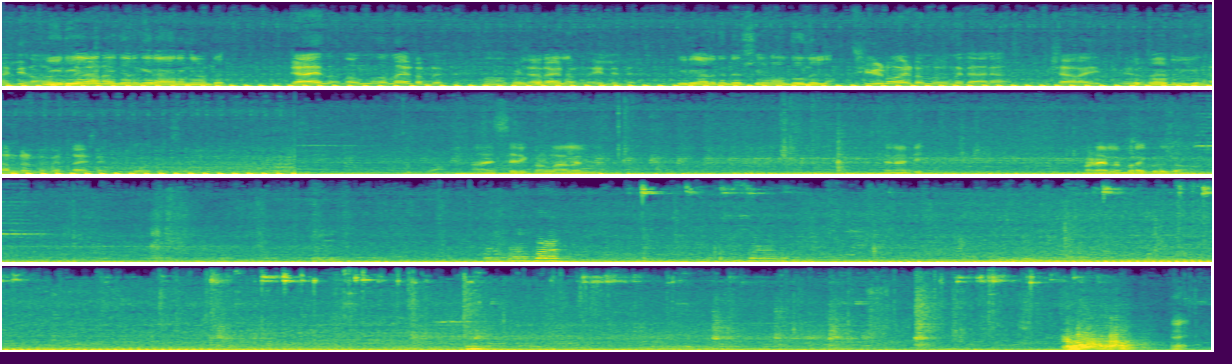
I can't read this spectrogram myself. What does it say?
വലിയ നീതികാലം കഴിഞ്ഞിറങ്ങിയ രായൻ എങ്ങനെയുണ്ട് രായൻ ഒന്ന് നന്നായിട്ടുണ്ട്. ഉഷാറായിട്ടുണ്ട്. ഇല്ലില്ല ക്ഷീണമൊന്നും തോന്നില്ല ക്ഷീണമായിട്ടൊന്നും തോന്നുന്നില്ല. ആന ഉഷാറായി ഫിറ്റായിട്ടിരിക്കുന്നു കണ്ടുണ്ട് വ്യക്തമായിട്ട് അത് ശരി. കൊള്ളാലല്ലോ. എന്നാറ്റി പഴയെല്ലാം ബ്രേക്ക് കൊടുക്കാം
